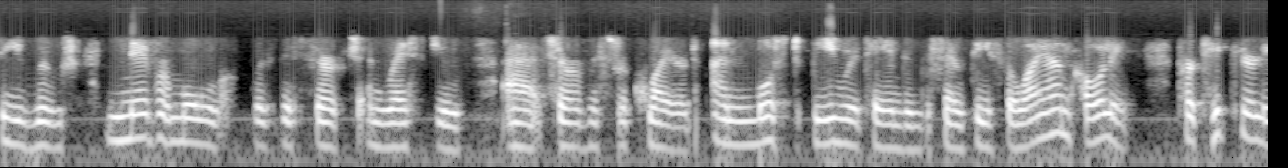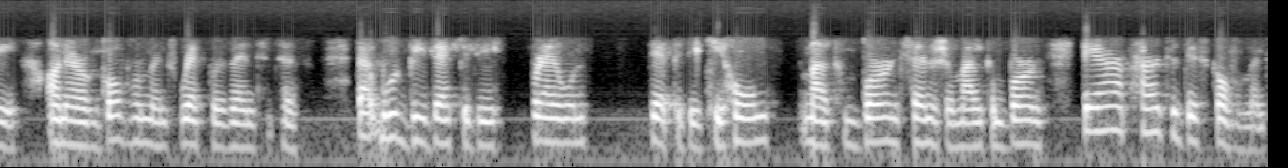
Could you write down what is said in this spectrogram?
sea route. Never more was this search and rescue uh, service required and must be retained in the southeast. So I am calling particularly on our government representatives. That would be Deputy Browne, Deputy Kehoe, Malcolm Byrne, Senator Malcolm Byrne, they are part of this government.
